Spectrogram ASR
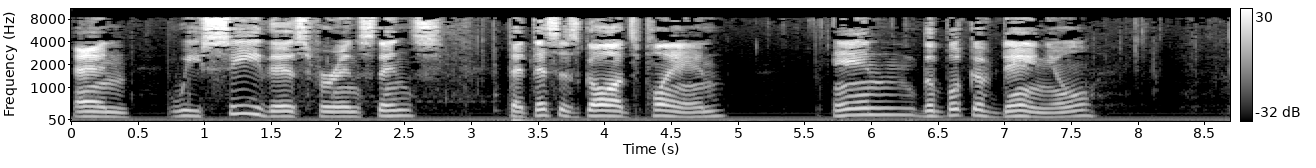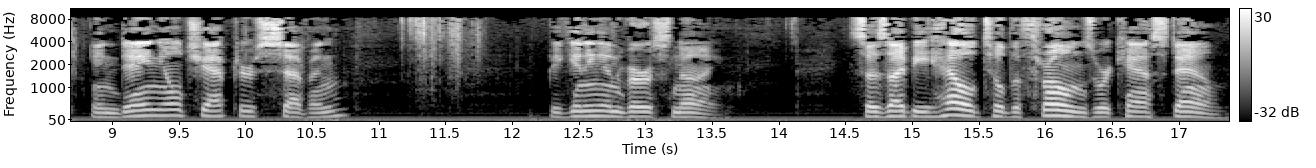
And we see this, for instance, that this is God's plan in the book of Daniel in Daniel chapter 7, beginning in verse 9. says, I beheld till the thrones were cast down,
